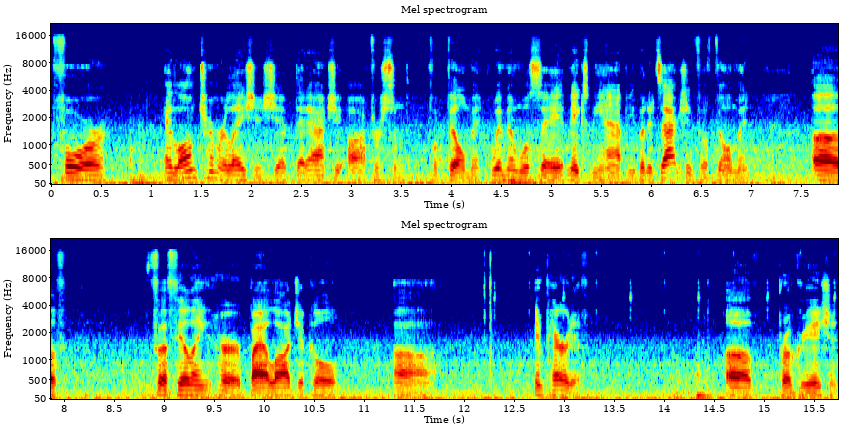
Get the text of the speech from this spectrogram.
for a long term relationship that actually offers some fulfillment. Women will say it makes me happy, but it's actually fulfillment of fulfilling her biological uh, imperative of procreation.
